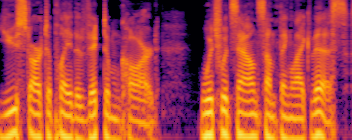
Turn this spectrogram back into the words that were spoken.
you start to play the victim card, which would sound something like this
